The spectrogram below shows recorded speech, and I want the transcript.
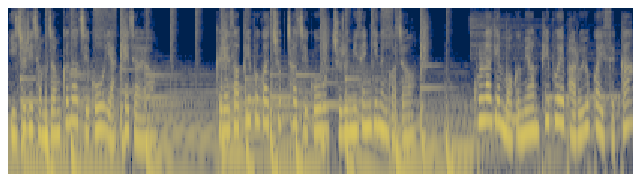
이 줄이 점점 끊어지고 약해져요. 그래서 피부가 축 처지고 주름이 생기는 거죠. 콜라겐 먹으면 피부에 바로 효과 있을까?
